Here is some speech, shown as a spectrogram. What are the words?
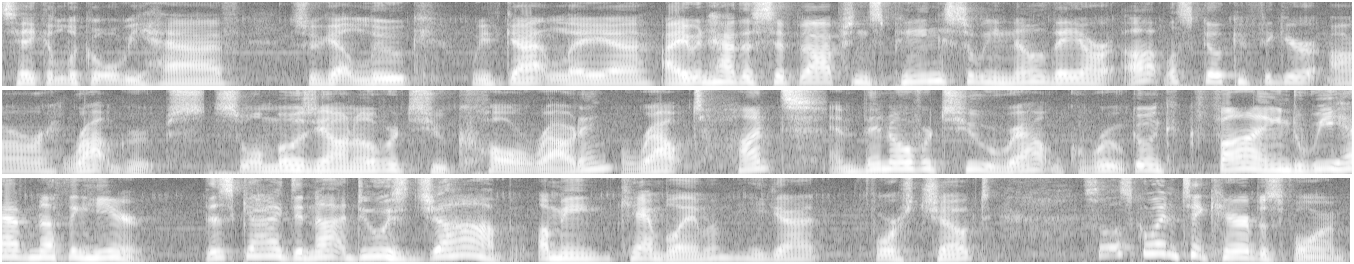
take a look at what we have. So we've got Luke, we've got Leia. I even have the SIP options ping, so we know they are up. Let's go configure our route groups. So we'll mosey on over to call routing, route hunt, and then over to route group. Going find, we have nothing here. This guy did not do his job. I mean, can't blame him. He got force choked. So let's go ahead and take care of this for him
